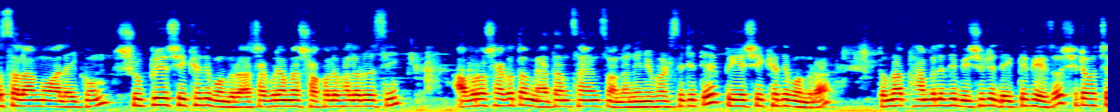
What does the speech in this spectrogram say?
আসসালামু আলাইকুম। সুপ্রিয় শিক্ষার্থী বন্ধুরা, আশা করি আমরা সকলে ভালো রয়েছি। আবারও স্বাগত ম্যাথ অ্যান্ড সায়েন্স অনলাইন ইউনিভার্সিটিতে। প্রিয় শিক্ষার্থী বন্ধুরা, তোমরা থামবেলে যে বিষয়টি দেখতে পেয়েছ, সেটা হচ্ছে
